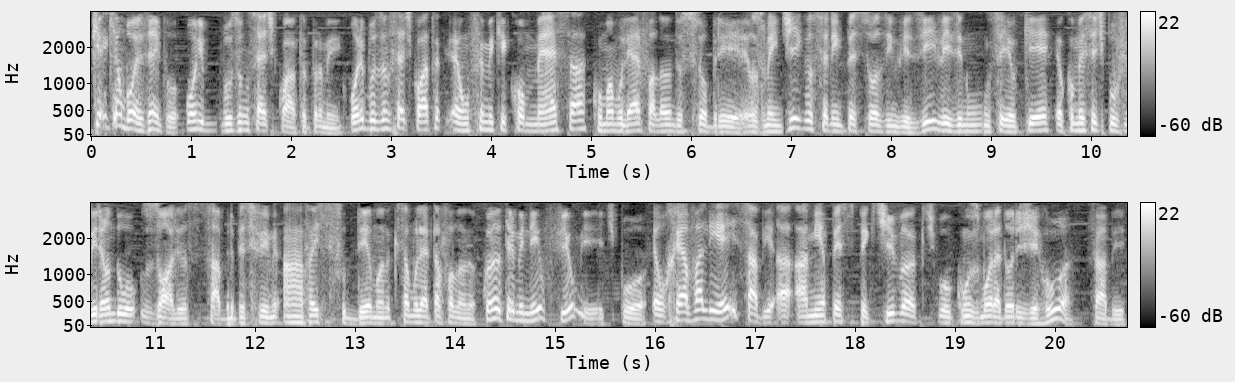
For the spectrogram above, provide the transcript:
Que, que é um bom exemplo? Ônibus 174 para mim. Ônibus 174 é um filme que começa com uma mulher falando sobre os mendigos serem pessoas invisíveis e não sei o que. Eu comecei, tipo, virando os olhos, sabe, pra esse filme. Ah, vai se fuder, mano, o que essa mulher tá falando. Quando eu terminei o filme, tipo, eu reavaliei, sabe, a, a minha perspectiva, tipo, com os moradores de rua, sabe,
